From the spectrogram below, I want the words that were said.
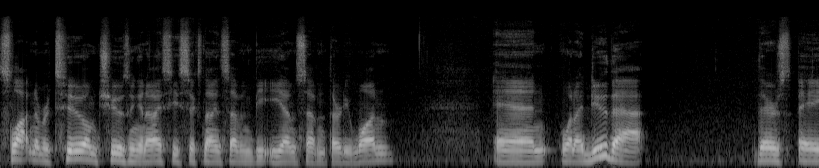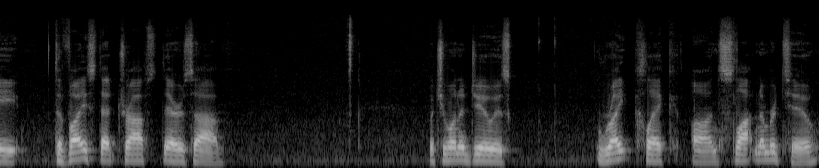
Slot number two, I'm choosing an IC697 BEM731. And when I do that, there's a device that drops, there's a, what you want to do is right click on slot number two.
